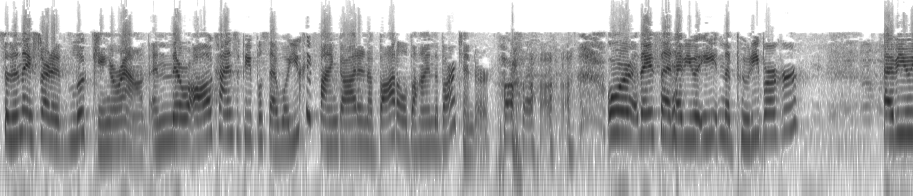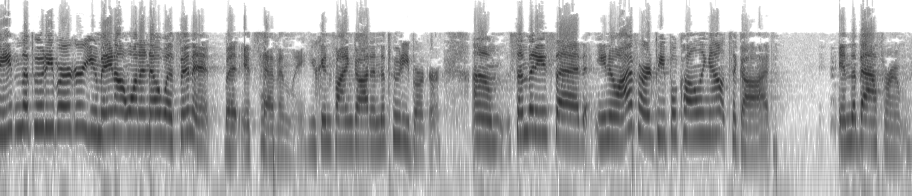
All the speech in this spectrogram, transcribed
So then they started looking around, and there were all kinds of people said, well, you could find God in a bottle behind the bartender. or they said, have you eaten the Poodie burger? Have you eaten the Poodie burger? You may not want to know what's in it, but it's heavenly. You can find God in the Poodie burger. Um, somebody said, you know, I've heard people calling out to God in the bathroom.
